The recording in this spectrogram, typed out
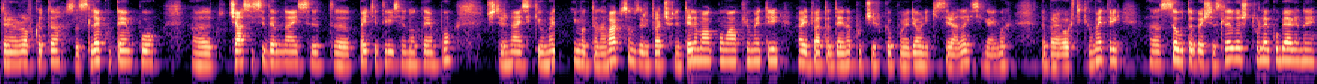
тренировката с леко темпо, час и 17, 5.31 темпо, 14 км. Имах да наваксам, заради това, че в неделя малко по-малко километри, а и двата дена почивка, понеделник и сряда и сега имах да правя още километри. Събота беше следващото леко бягане,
